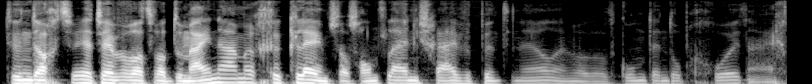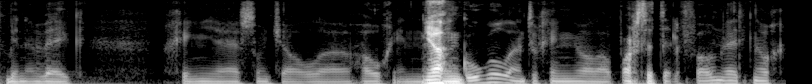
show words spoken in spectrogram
toen dachten we, toen hebben we wat, wat domeinnamen geclaimd, zoals handleidingschrijven.nl en wat, wat content opgegooid. Nou, echt binnen een week ging je, stond je al eh, hoog in, Ja. in Google. En toen ging je wel een aparte telefoon, weet ik nog,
